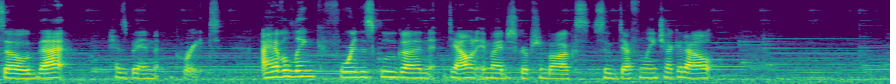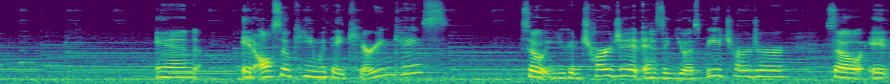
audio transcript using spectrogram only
So that has been great. I have a link for this glue gun down in my description box, so definitely check it out. And it also came with a carrying case, so you can charge it. It has a USB charger, so it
